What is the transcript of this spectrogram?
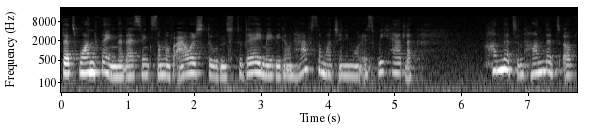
that's one thing that I think some of our students today maybe don't have so much anymore is we had like hundreds and hundreds of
